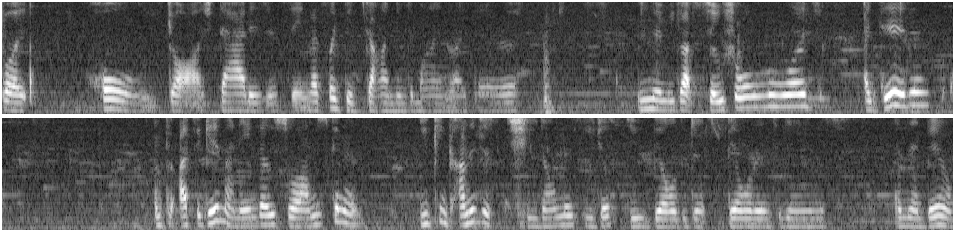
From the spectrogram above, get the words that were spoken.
but holy gosh, that is insane. That's like the diamond mine right there. And then we got social rewards. I did. I'm- forget my name though, so I'm just gonna. You can kind of just cheat on this. You just do build get build into games, and then boom,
